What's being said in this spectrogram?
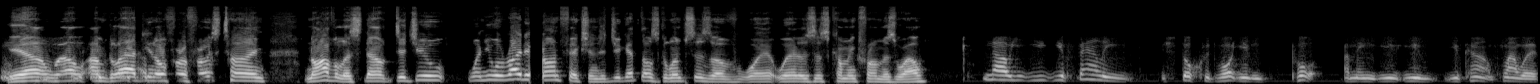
Yeah, well, I'm glad, you know, for a first time novelist. Now, did you, when you were writing nonfiction, did you get those glimpses of where, where is this coming from as well? No, you, you, you're fairly stuck with what you put. I mean, you, you, you can't flower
